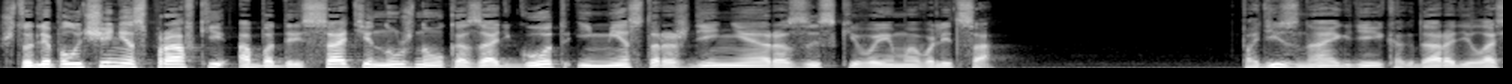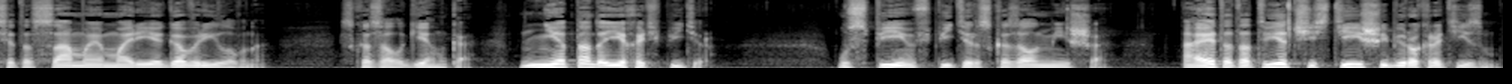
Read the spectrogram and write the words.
что для получения справки об адресате нужно указать год и место рождения разыскиваемого лица. «Поди знай, где и когда родилась эта самая Мария Гавриловна», — сказал Генка. «Нет, надо ехать в Питер». «Успеем в Питер», — сказал Миша. А этот ответ — чистейший бюрократизм.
